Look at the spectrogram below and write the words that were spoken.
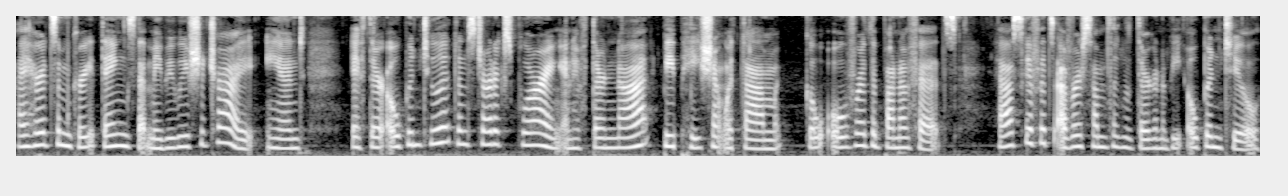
I heard some great things that maybe we should try. And if they're open to it, then start exploring. And if they're not, be patient with them, go over the benefits, ask if it's ever something that they're going to be open to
